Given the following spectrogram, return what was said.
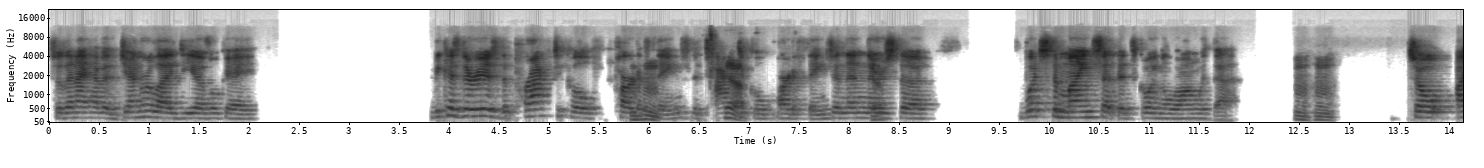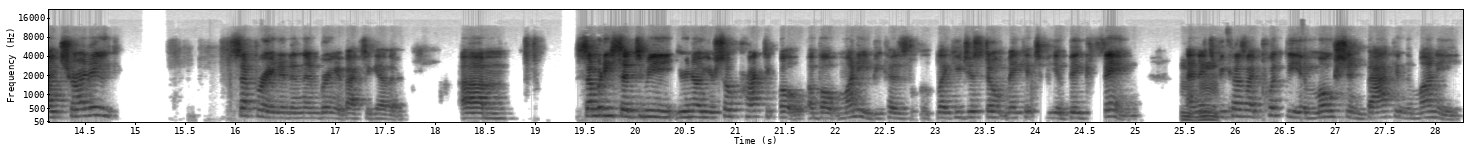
So then I have a general idea of okay, because there is the practical part mm-hmm. of things, the tactical yeah. part of things, and then there's yeah. the what's the mindset that's going along with that. Mm-hmm. So I try to separate it and then bring it back together. Um, somebody said to me, you know, you're so practical about money because like you just don't make it to be a big thing. Mm-hmm. And it's mm-hmm. because I put the emotion back in the money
